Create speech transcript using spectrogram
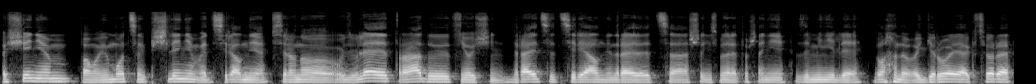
ощущениям, по моим эмоциям, впечатлениям, этот сериал мне все равно удивляет, радует. Мне очень нравится этот сериал. Мне нравится, что несмотря на то, что они заменили главного героя, актера,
